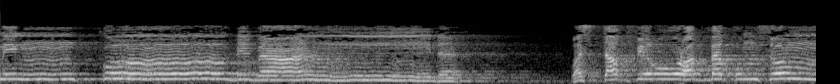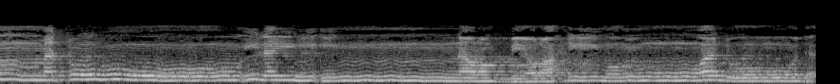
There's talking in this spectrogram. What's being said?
منكم ببعيد. واستغفروا ربكم ثم توبوا إليه إن ربي رحيم ودود.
